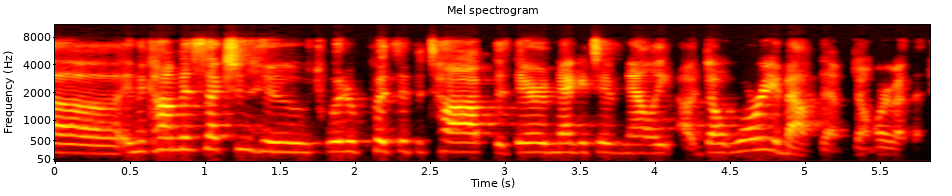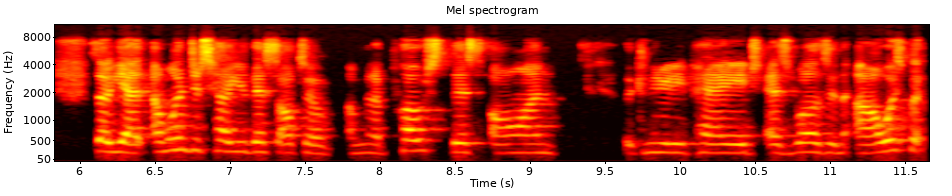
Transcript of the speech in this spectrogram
uh, in the comment section who twitter puts at the top that they're negative nelly. Uh, don't worry about them. Don't worry about that so yeah i wanted to tell you this also. I'm going to post this on the community page, as well as in, I always put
